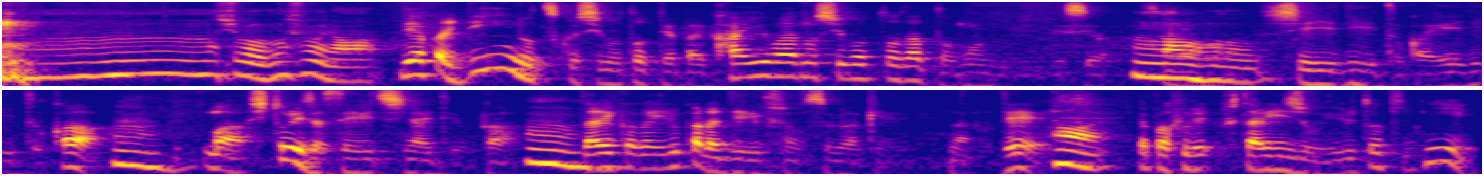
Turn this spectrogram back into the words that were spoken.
うーん面白い面白いな。でやっぱり D のつく仕事ってやっぱり会話の仕事だと思うんですよ。なるほど。CD とか AD とか、うん。まあ一人じゃ成立しないというか、うん。誰かがいるからディレクションするわけなので、はやっぱふれ2人以上いる時に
